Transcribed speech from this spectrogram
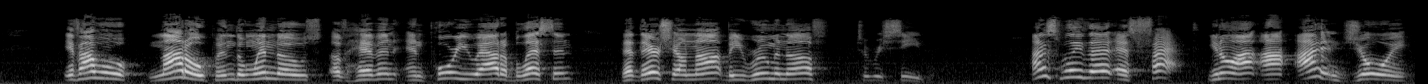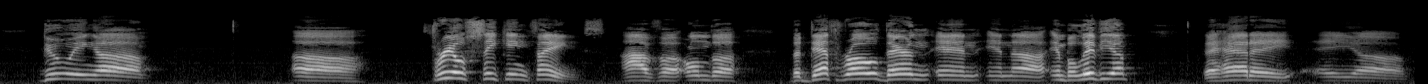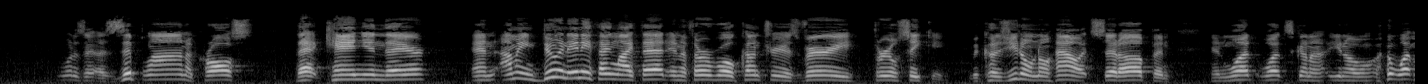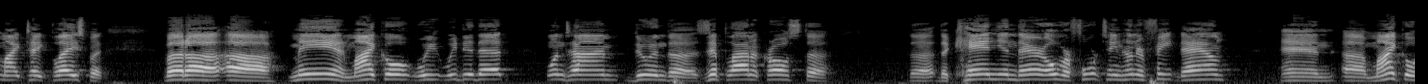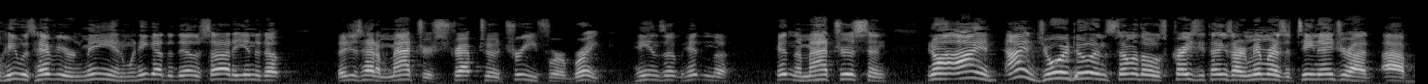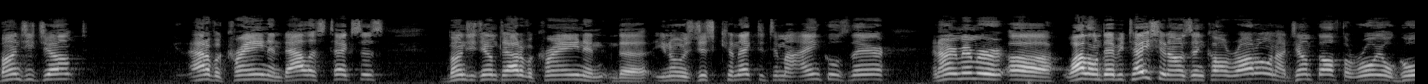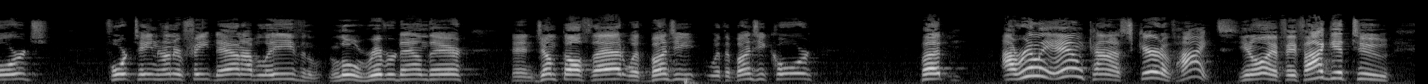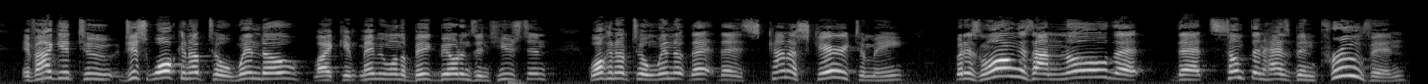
if I will not open the windows of heaven and pour you out a blessing that there shall not be room enough to receive it. I just believe that as fact. You know, I, I, I enjoy doing, uh, uh, thrill-seeking things. I've, uh, on the, the death road there in, in, in, uh, in Bolivia, they had a, a, uh, what is it, a zip line across that canyon there. And I mean, doing anything like that in a third world country is very thrill seeking because you don't know how it's set up and, and what, what's gonna, you know, what might take place. But, but, uh, uh, me and Michael, we, we did that one time doing the zip line across the, the, the canyon there over 1400 feet down. And, uh, Michael, he was heavier than me and when he got to the other side, he ended up they just had a mattress strapped to a tree for a brake. He ends up hitting the hitting the mattress, and you know I I enjoy doing some of those crazy things. I remember as a teenager, I, I bungee jumped out of a crane in Dallas, Texas. Bungee jumped out of a crane, and the you know it was just connected to my ankles there. And I remember uh, while on deputation, I was in Colorado, and I jumped off the Royal Gorge, 1,400 feet down, I believe, and a little river down there and jumped off that with bungee with a bungee cord. But I really am kind of scared of heights. You know, if if I get to if I get to just walking up to a window, like in maybe one of the big buildings in Houston, walking up to a window that that's kind of scary to me. But as long as I know that that something has been proven,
